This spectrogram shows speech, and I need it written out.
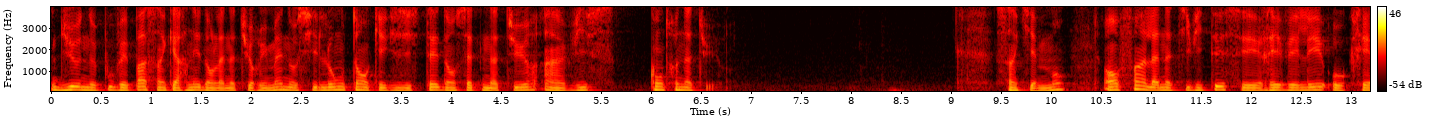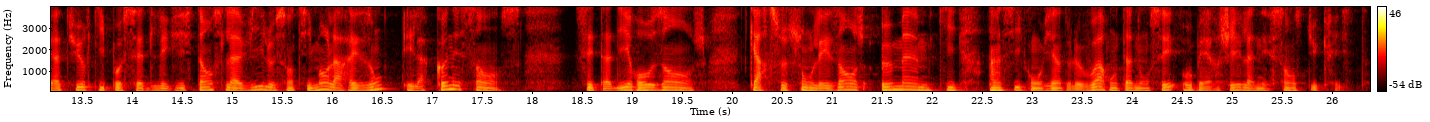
Dieu ne pouvait pas s'incarner dans la nature humaine aussi longtemps qu'existait dans cette nature un vice contre nature. Cinquièmement, enfin la nativité s'est révélée aux créatures qui possèdent l'existence, la vie, le sentiment, la raison et la connaissance, c'est-à-dire aux anges, car ce sont les anges eux-mêmes qui, ainsi qu'on vient de le voir, ont annoncé au berger la naissance du Christ.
